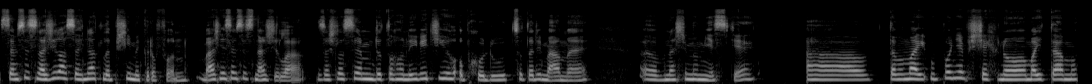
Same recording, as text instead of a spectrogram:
jsem se snažila sehnat lepší mikrofon. Vážně jsem se snažila. Zašla jsem do toho největšího obchodu, co tady máme eh, v našem městě a tam mají úplně všechno, mají tam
